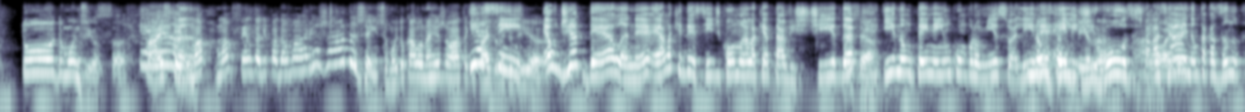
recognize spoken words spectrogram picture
tudo mundiça. É. Mas teve uma, uma fenda ali pra dar uma arejada, gente. Muito calor na RJ que E faz durante o assim, dia. é o dia dela, né? Ela que decide como ela quer estar vestida. Pois é. E não tem nenhum compromisso ali, Não né? combina. Religioso. de Ai, falar assim, ai, não tá casando.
